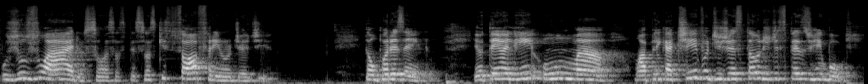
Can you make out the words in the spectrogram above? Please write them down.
Os usuários são essas pessoas que sofrem no dia a dia. Então, por exemplo, eu tenho ali uma, um aplicativo de gestão de despesas de reembolso,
